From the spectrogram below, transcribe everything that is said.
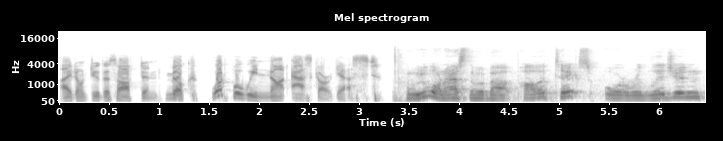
I don't do this often. Milk, what will we not ask our guest? We won't ask them about politics or religion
